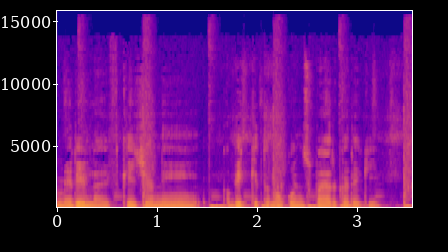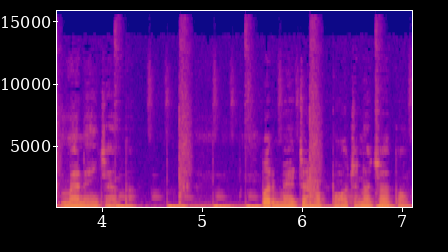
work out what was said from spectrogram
मेरी लाइफ की जर्नी अभी कितनों को इंस्पायर करेगी, मैं नहीं जानता। पर मैं जहाँ पहुँचना चाहता हूँ,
